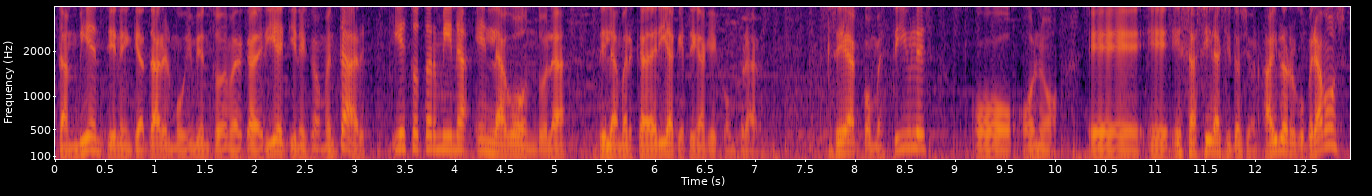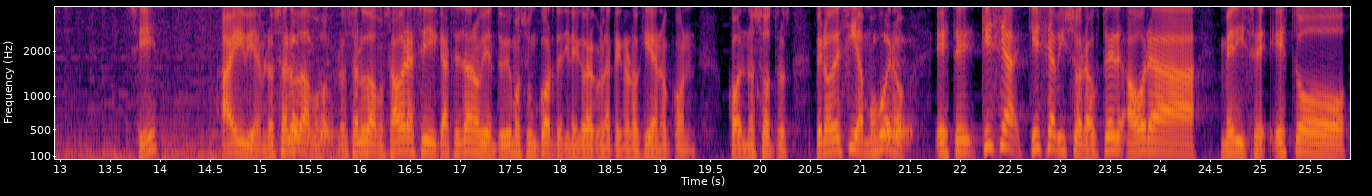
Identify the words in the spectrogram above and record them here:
también tienen que atar el movimiento de mercadería y tiene que aumentar. Y esto termina en la góndola de la mercadería que tenga que comprar. Sea comestibles o, no. Eh, eh, es así la situación. Ahí lo recuperamos. ¿Sí? Ahí bien, lo saludamos, lo saludamos. Ahora sí, Castellano, bien, tuvimos un corte, tiene que ver con la tecnología, no con, con nosotros. Pero decíamos, bueno, este, ¿qué, se, ¿qué se avisora? Usted ahora me dice, ¿esto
